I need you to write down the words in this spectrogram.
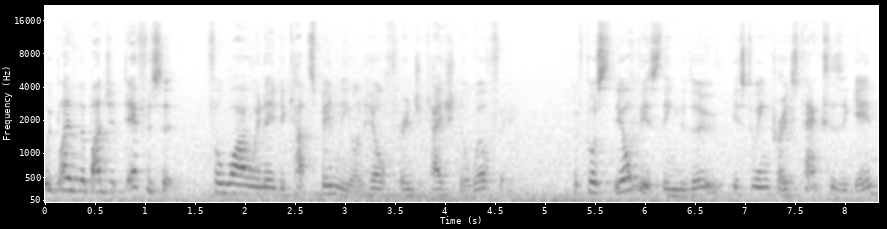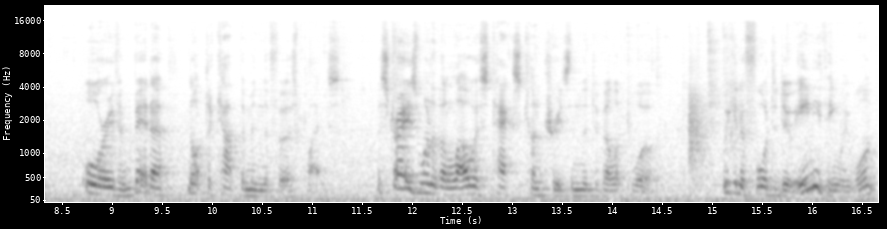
we blame the budget deficit for why we need to cut spending on health or education or welfare. Of course, the obvious thing to do is to increase taxes again, or even better, not to cut them in the first place. Australia is one of the lowest tax countries in the developed world. We can afford to do anything we want,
